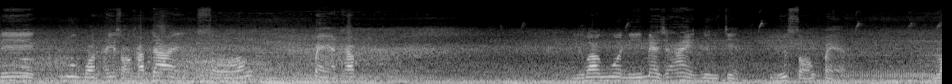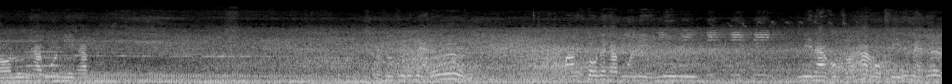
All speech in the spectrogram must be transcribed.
เลขลูกบอลครั้งที่สองครับได้สองแปดครับ หรือว่างวดนี้แม่จะให้หนึ่งเจ็ด หรือสองแปดรอลุ้นครับงวดนี้ครับขอบคุณคุณแม่เด้อบางตรงนะครับงวดนี้หนึ่งมีนาคมสองห้าหกสี่ด้วยแม่เด้อ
